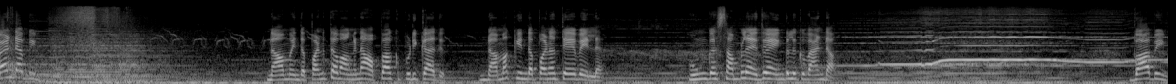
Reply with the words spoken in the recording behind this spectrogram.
வேண்டாம் பீம். நாம இந்த பணத்தை வாங்கினா அப்பாவுக்கு பிடிக்காது. நமக்கு இந்த பணம் தேவையில்லை. உங்க சம்பளம் எதுவும் எங்களுக்கு வேண்டாம். வா பீம்.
